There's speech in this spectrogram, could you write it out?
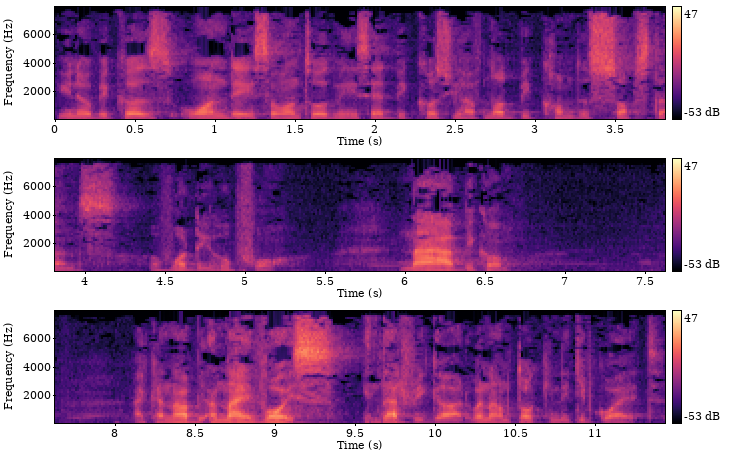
You know, because one day someone told me, he said, because you have not become the substance of what they hope for. Now I have become. I cannot be, I'm not a voice in that regard. When I'm talking, they keep quiet.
